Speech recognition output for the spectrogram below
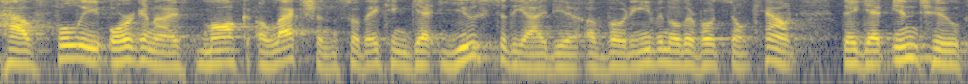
have fully organized mock elections so they can get used to the idea of voting, even though their votes don't count. They get into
